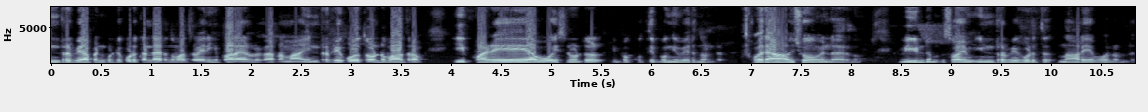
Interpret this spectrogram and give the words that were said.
ഇന്റർവ്യൂ ആ പെൺകുട്ടി കൊടുക്കണ്ടായിരുന്നു മാത്രമേ എനിക്ക് പറയാനുള്ളൂ. കാരണം ആ ഇന്റർവ്യൂ കൊടുത്തുകൊണ്ട് മാത്രം ഈ പഴയ വോയിസ് നോട്ടുകൾ ഇപ്പൊ കുത്തിപ്പൊങ്ങി വരുന്നുണ്ട്. ഒരാവശ്യവുമില്ലായിരുന്നു. വീണ്ടും സ്വയം ഇന്റർവ്യൂ കൊടുത്ത് നാറിയ പോലുണ്ട്.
